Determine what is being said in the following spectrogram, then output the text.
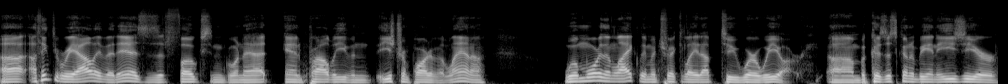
Uh, I think the reality of it is is that folks in Gwinnett and probably even the eastern part of Atlanta will more than likely matriculate up to where we are um, because it's going to be an easier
